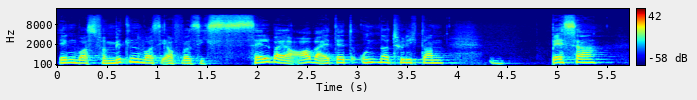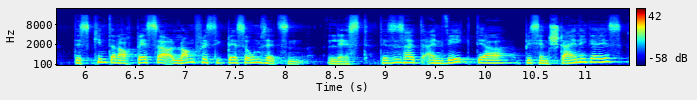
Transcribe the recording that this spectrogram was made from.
irgendwas vermitteln, was, auf was sich selber erarbeitet und natürlich dann besser das Kind dann auch besser, langfristig besser umsetzen lässt. Das ist halt ein Weg, der ein bisschen steiniger ist,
